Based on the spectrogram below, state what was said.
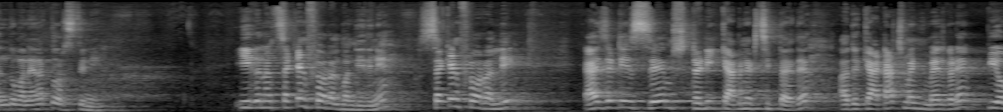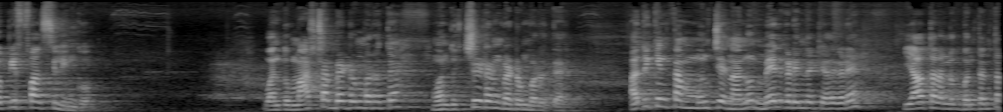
ಬಂದು ಮನೇನ ತೋರಿಸ್ತೀನಿ. ಈಗ ನಾನು ಸೆಕೆಂಡ್ ಫ್ಲೋರಲ್ಲಿ ಬಂದಿದ್ದೀನಿ. ಸೆಕೆಂಡ್ ಫ್ಲೋರಲ್ಲಿ as it is same study cabinet ಸಿಗ್ತಾ ಇದೆ. ಅದಕ್ಕೆ ಅಟ್ಯಾಚ್ಮೆಂಟ್ ಮೇಲ್ಗಡೆ P O P fall ceiling ಒಂದು ಮಾಸ್ಟರ್ ಬೆಡ್ರೂಮ್ ಬರುತ್ತೆ, ಒಂದು ಚಿಲ್ಡ್ರನ್ ಬೆಡ್ರೂಮ್ ಬರುತ್ತೆ. ಅದಕ್ಕಿಂತ ಮುಂಚೆ ನಾನು ಮೇಲ್ಗಡೆಯಿಂದ ಕೆಳಗಡೆ ಯಾವ ಥರ ಲುಕ್ ಬಂತಂತ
